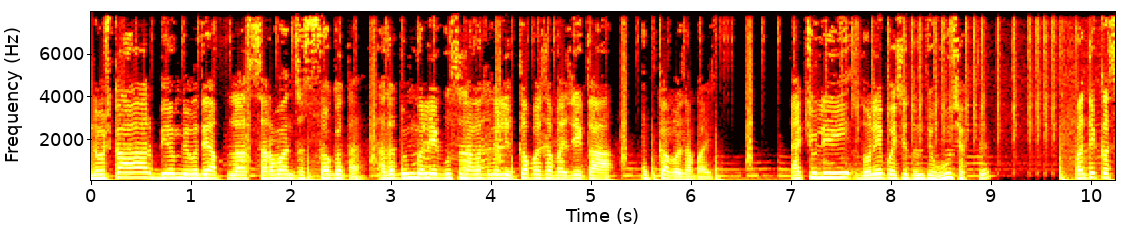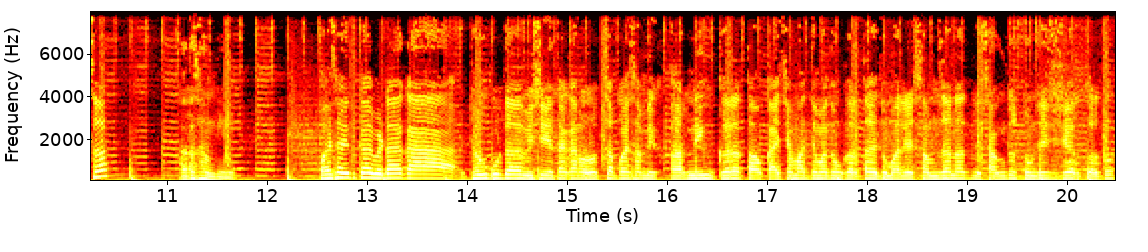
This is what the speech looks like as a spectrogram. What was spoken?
नमस्कार बीएमबी मध्ये आपलं सर्वांचं स्वागत आहे. आता तुम्ही मला एक गोष्ट सांगा तुम्हाला इतका पैसा पाहिजे का? इतका पैसा पाहिजे. ऍक्च्युली दोन्ही पैसे तुमचे होऊ शकते. पण ते कसं? आता सांगतो पैसा इतका बेटा का? ठेवू कुठं? विषय येतात कारण रोजचा पैसा मी अर्निंग करत आहो. कायच्या माध्यमातून करताय तुम्हाला समजणार. मी सांगतोच तुमच्याशी शेअर करतो.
